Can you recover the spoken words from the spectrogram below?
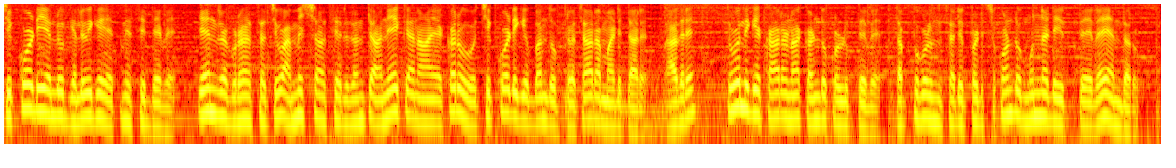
ಚಿಕ್ಕೋಡಿಯಲ್ಲೂ ಗೆಲುವಿಗೆ ಯತ್ನಿಸಿದ್ದೇವೆ. ಕೇಂದ್ರ ಗೃಹ ಸಚಿವ ಅಮಿತ್ ಶಾ ಸೇರಿದಂತೆ ಅನೇಕ ನಾಯಕರು ಚಿಕ್ಕೋಡಿಗೆ ಬಂದು ಪ್ರಚಾರ ಮಾಡಿದ್ದಾರೆ. ಆದರೆ ತೋಲಿಗೆ ಕಾರಣ ಕಂಡುಕೊಳ್ಳುತ್ತೇವೆ. ತಪ್ಪುಗಳನ್ನು ಸರಿಪಡಿಸಿಕೊಂಡು ಮುನ್ನಡೆಯುತ್ತೇವೆ ಎಂದರು.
